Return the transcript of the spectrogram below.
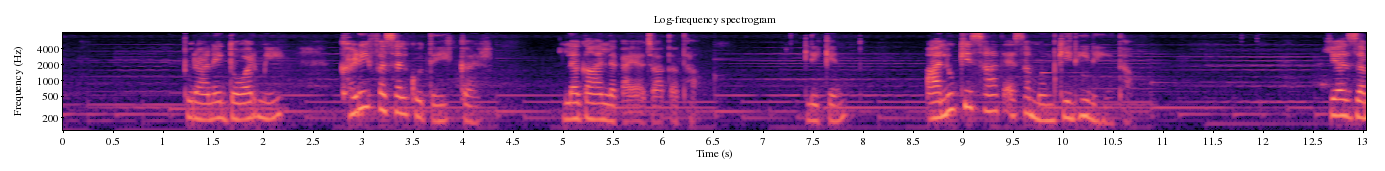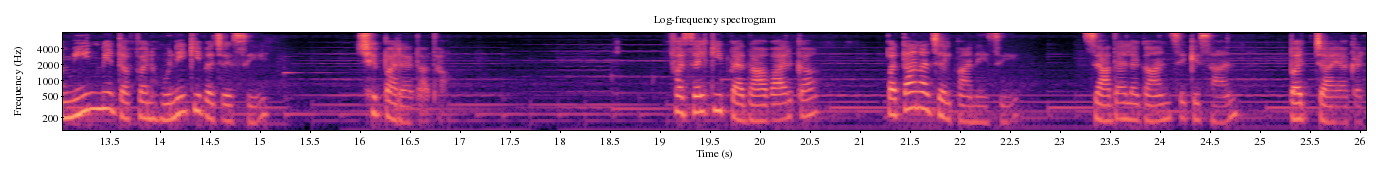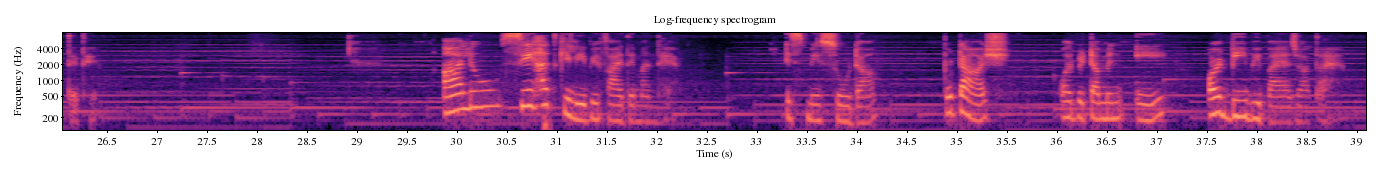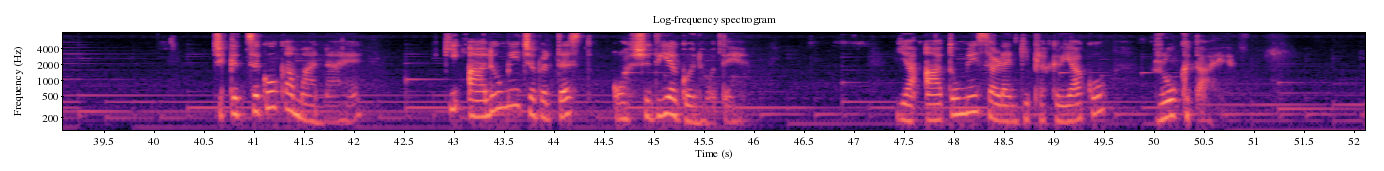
पुराने दौर में खड़ी फ़सल को देखकर लगान लगाया जाता था, लेकिन आलू के साथ ऐसा मुमकिन ही नहीं था। यह ज़मीन में दफन होने की वजह से छिपा रहता था। फ़सल की पैदावार का पता न चल पाने से ज़्यादा लगान से किसान बच जाया करते थे। आलू सेहत के लिए भी फ़ायदेमंद है। इसमें सोडा, पोटाश और विटामिन ए और डी भी पाया जाता है। चिकित्सकों का मानना है कि आलू में ज़बरदस्त औषधीय गुण होते हैं यह आंतों में सड़न की प्रक्रिया को रोकता है।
